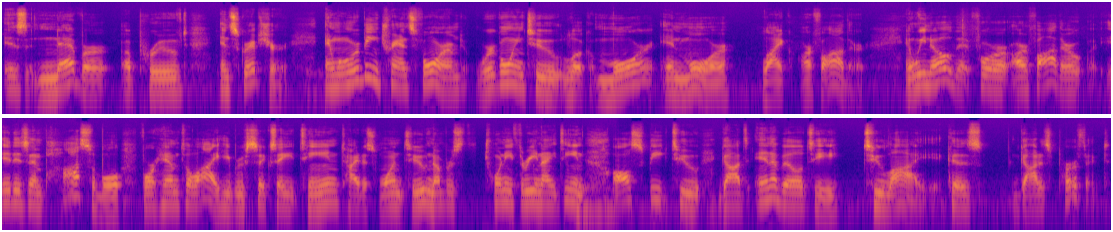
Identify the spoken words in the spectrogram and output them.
is never approved in Scripture. And when we're being transformed, we're going to look more and more like our Father. And we know that for our Father, it is impossible for him to lie. Hebrews 6:18, Titus 1, 2, Numbers 23:19 all speak to God's inability to lie because God is perfect.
